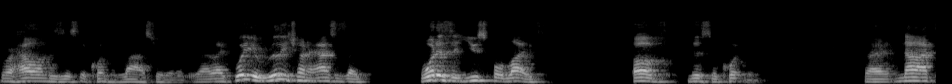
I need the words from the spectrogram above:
or how long does this equipment last or whatever, right? Like what you're really trying to ask is like, what is the useful life of this equipment? Right? Not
